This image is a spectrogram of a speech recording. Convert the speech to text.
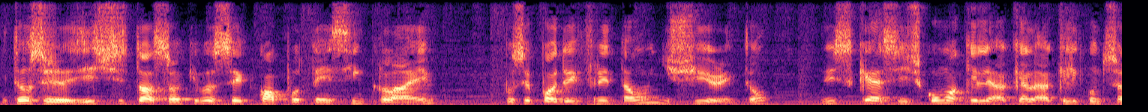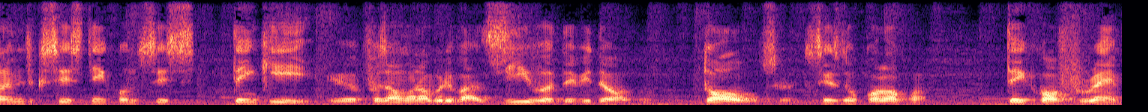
Então, ou seja, existe situação que você, com a potência incline, você pode enfrentar um shear. Então, não esquece de como aquele, aquele, aquele condicionamento que vocês têm quando vocês têm que eh, fazer uma manobra evasiva devido a um toll, vocês não colocam take-off ramp,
